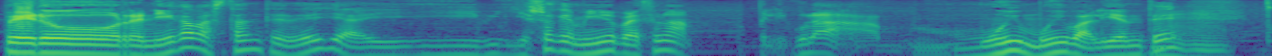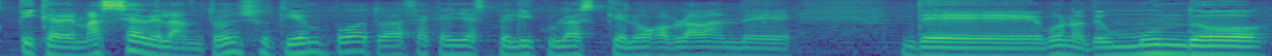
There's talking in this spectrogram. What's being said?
pero reniega bastante de ella y, y- y eso que a mí me parece una película muy, muy valiente Ujú. y que además se adelantó en su tiempo a todas aquellas películas que luego hablaban de, de bueno de un mundo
